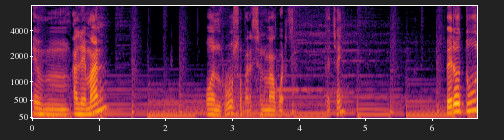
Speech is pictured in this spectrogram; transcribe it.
en alemán o en ruso, parece, no me acuerdo, ¿cachai? Pero tú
